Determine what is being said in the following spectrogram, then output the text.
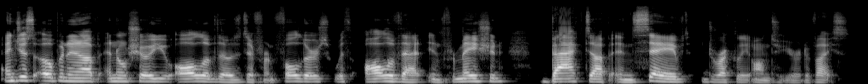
and just open it up and it'll show you all of those different folders with all of that information backed up and saved directly onto your device.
